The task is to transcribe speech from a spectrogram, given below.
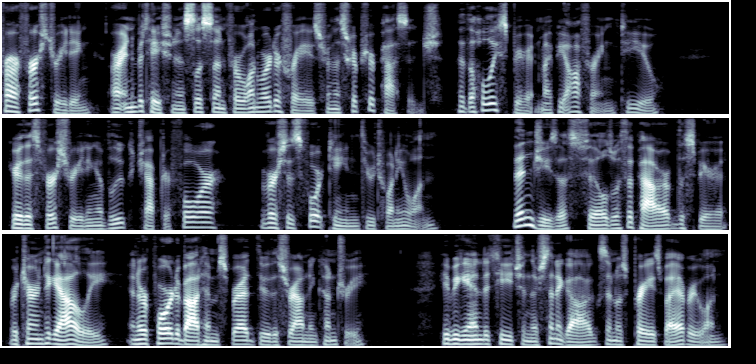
For our first reading, our invitation is listen for one word or phrase from the scripture passage that the Holy Spirit might be offering to you. Hear this first reading of Luke chapter 4, verses 14 through 21. Then Jesus, filled with the power of the Spirit, returned to Galilee, and a report about him spread through the surrounding country. He began to teach in their synagogues and was praised by everyone.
